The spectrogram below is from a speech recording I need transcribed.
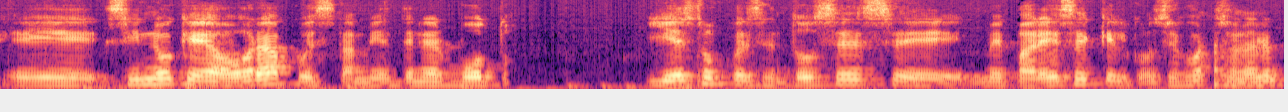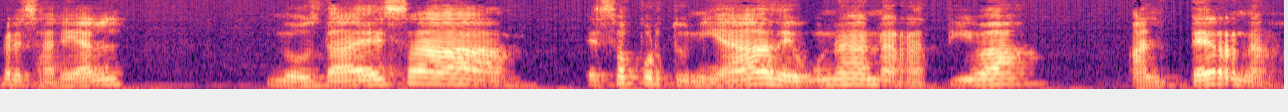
eh, sino que ahora pues también tener voto. Y eso pues entonces eh, me parece que el Consejo Nacional Empresarial nos da esa, esa oportunidad de una narrativa alterna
